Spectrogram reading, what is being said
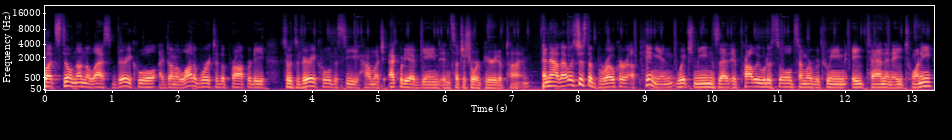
but still nonetheless very cool. I've done a lot of work to the property, so it's very cool to see how much equity I've gained in such a short period of time. And now that was just a broker opinion, which means that it probably would have sold somewhere between 810 and 820,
